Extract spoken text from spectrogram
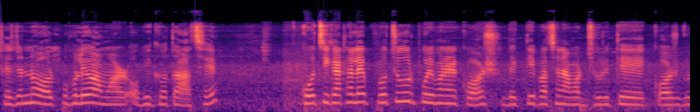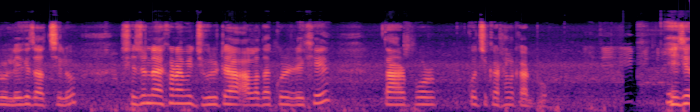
সেজন্য অল্প হলেও আমার অভিজ্ঞতা আছে। কচি কাঁঠালে প্রচুর পরিমাণের কষ। দেখতেই পাচ্ছেন আমার ঝুড়িতে কষগুলো লেগে যাচ্ছিল। সেজন্য এখন আমি ঝুড়িটা আলাদা করে রেখে তারপর কচি কাঁঠাল কাটবো। এই যে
